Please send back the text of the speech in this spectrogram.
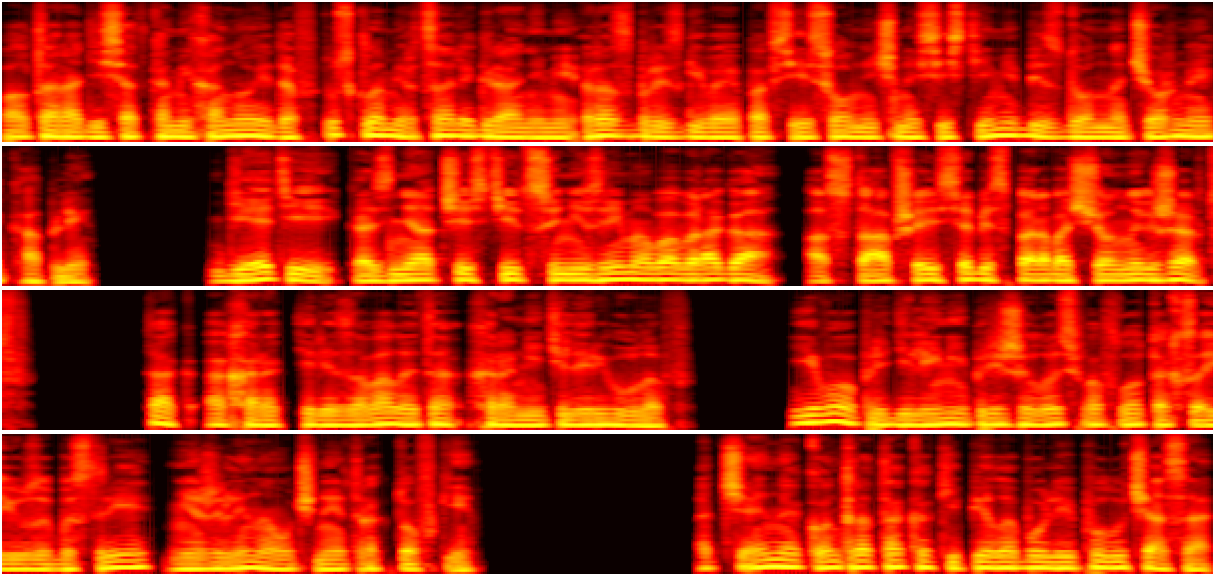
Полтора десятка механоидов тускло мерцали гранями, разбрызгивая по всей Солнечной системе бездонно-черные капли. «Дети казнят частицы незримого врага, оставшиеся без порабощенных жертв», так охарактеризовал это хранитель Риулов. Его определение прижилось во флотах Союза быстрее, нежели научные трактовки. Отчаянная контратака кипела более получаса,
